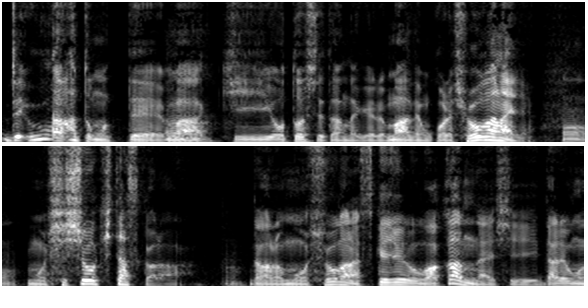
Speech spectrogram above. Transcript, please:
う。でうわーと思ってうん。まあ気落としてたんだけどまあでもこれしょうがないじゃん。うん。もう支障きたすからだからもうしょうがない。スケジュールも分かんないし誰も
